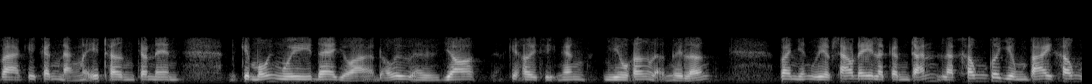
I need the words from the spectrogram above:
và cái cân nặng nó ít hơn cho nên cái mối nguy đe dọa đối với, do cái hơi thủy ngân nhiều hơn là người lớn. Và những việc sau đây là cần tránh là không có dùng tay không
